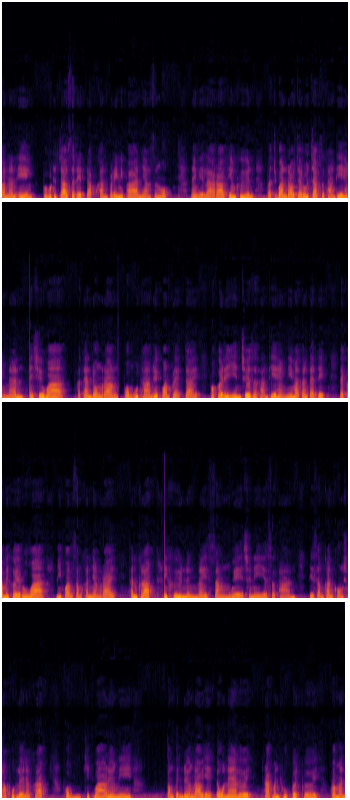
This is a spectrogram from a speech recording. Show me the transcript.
วันนั้นเอง พระพุทธเจ้าเสด็จดับขันปรินิพานอย่างสงบ ในเวลาราวเที่ยงคืน ปัจจุบันเราจะรู้จักสถานที่แห่งนั้น ในชื่อว่าพระแท่นดงรัง ผมอุทานด้วยความแปลกใจ เพราะเคยได้ยินชื่อสถานที่แห่งนี้มาตั้งแต่เด็ก แต่ก็ไม่เคยรู้ว่ามีความสำคัญอย่างไร ท่านครับ นี่คือหนึ่งในสังเวชนียสถานที่สำคัญของชาวพุทธเลยนะครับ ผมคิดว่าเรื่องนี้ ต้องเป็นเรื่องราวใหญ่โตแน่เลย หากมันถูกเปิดเผย ราะมัน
